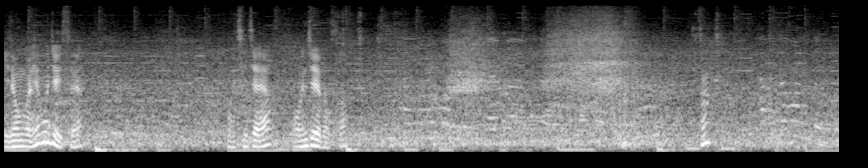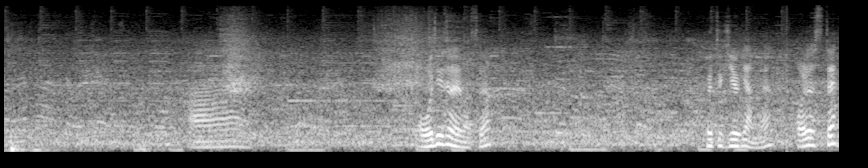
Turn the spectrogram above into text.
이런 걸 해본 적 있어요? 어 진짜요? 언제 해봤어? 응? 아 어디서 해봤어요? 그것도 기억이 안 나요? 어렸을 때?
